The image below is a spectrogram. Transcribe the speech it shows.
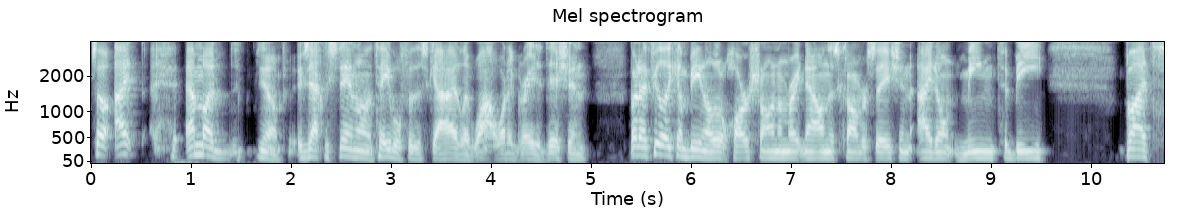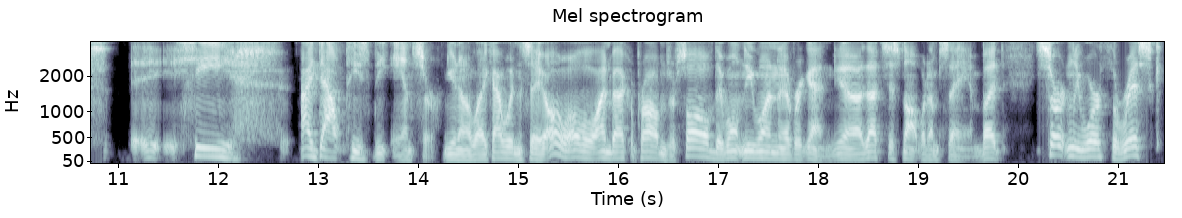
so I, I'm not, you know, exactly standing on the table for this guy. Like, wow, what a great addition. But I feel like I'm being a little harsh on him right now in this conversation. I don't mean to be, but he, I doubt he's the answer. You know, like I wouldn't say, oh, all the linebacker problems are solved. They won't need one ever again. You know, that's just not what I'm saying, but certainly worth the risk.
